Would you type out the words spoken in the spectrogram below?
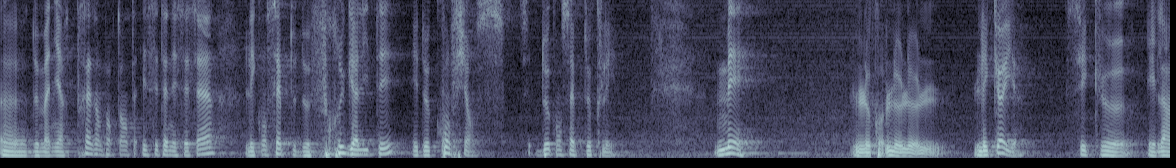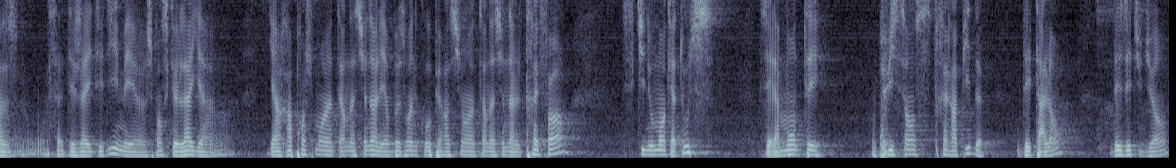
euh, de manière très importante, et c'était nécessaire, les concepts de frugalité et de confiance. C'est deux concepts clés. Mais l'écueil, c'est que, et là, ça a déjà été dit, mais euh, je pense que là, y a, il y a un rapprochement international et un besoin de coopération internationale très fort, ce qui nous manque à tous, c'est la montée en puissance très rapide des talents, des étudiants,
